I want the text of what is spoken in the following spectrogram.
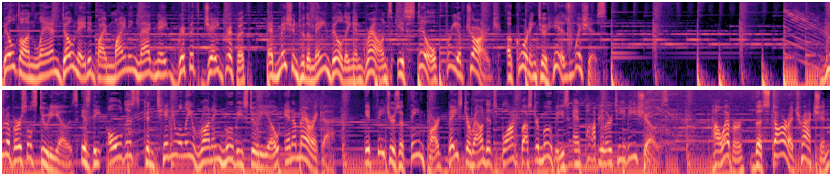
Built on land donated by mining magnate Griffith J. Griffith, admission to the main building and grounds is still free of charge, according to his wishes. Universal Studios is the oldest continually running movie studio in America. It features a theme park based around its blockbuster movies and popular TV shows. However, the star attraction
